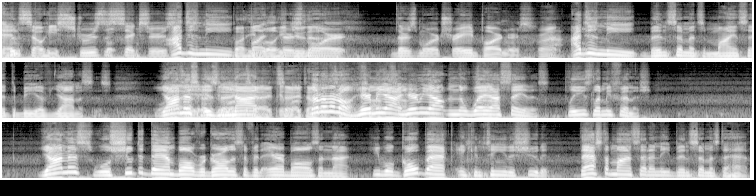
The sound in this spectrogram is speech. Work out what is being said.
and so he screws the Sixers. I just need. But he but there's do that? More. There's more trade partners. right. I just need Ben Simmons' mindset to be of Giannis's. Well, Giannis yeah, is yeah, not. No, no, no, no. Stop, Hear me stop, out. stop. Hear me out in the way I say this. Please let me finish. Giannis will shoot the damn ball regardless if it airballs or not. He will go back and continue to shoot it. That's the mindset I need Ben Simmons to have.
